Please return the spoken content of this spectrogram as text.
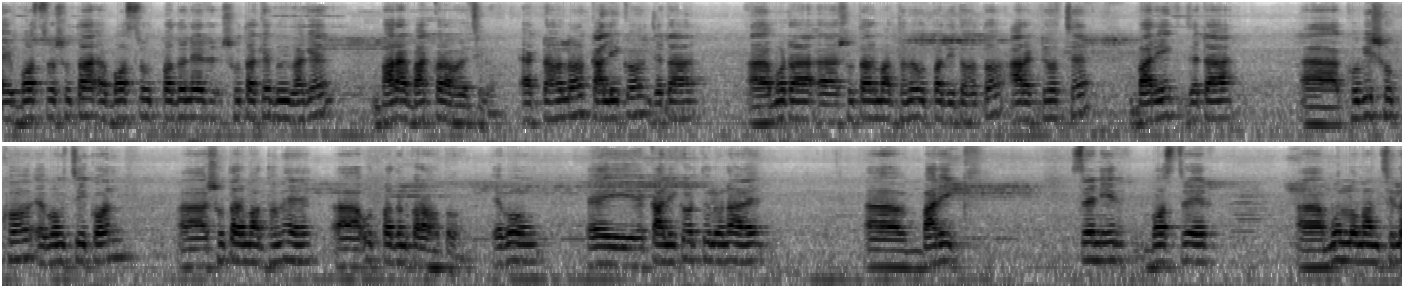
এই বস্ত্র সুতা, বস্ত্র উৎপাদনের সুতাকে দুই ভাগে ভাড়া, ভাগ করা হয়েছিল। একটা হলো কালিকো, যেটা মোটা সুতার মাধ্যমে উৎপাদিত হতো। আর একটি হচ্ছে বারিক, যেটা খুবই সূক্ষ্ম এবং চিকন সুতার মাধ্যমে উৎপাদন করা হতো এবং এই কালিকর তুলনায় বারিক শ্রেণির বস্ত্রের মূল্যমান ছিল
